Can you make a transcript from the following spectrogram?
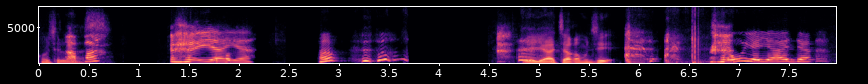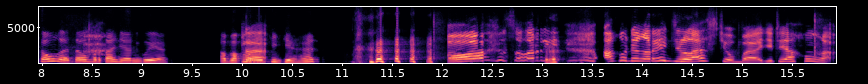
Oh jelas. Apa? Iya, iya. Hah? Ya ya aja kamu Ji. Kamu ya ya aja. Kamu nggak tahu pertanyaanku ya? Apakah Nggak. Hoci jahat? Oh, sorry. Aku dengarnya jelas coba. Jadi aku nggak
